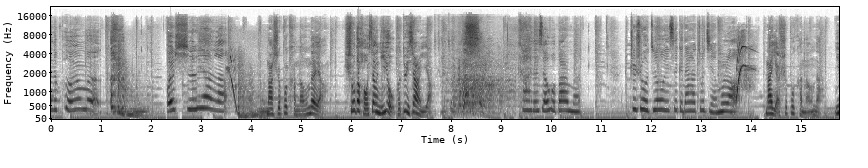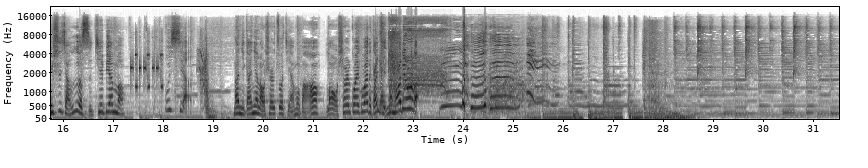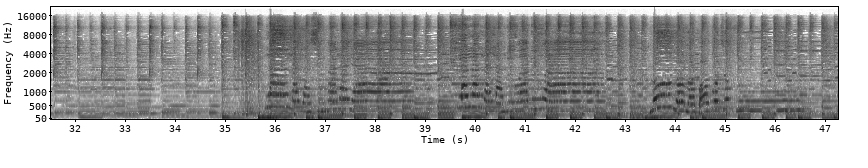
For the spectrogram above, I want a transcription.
爱的朋友们，我失恋了。那是不可能的呀，说的好像你有个对象一样。可爱的小伙伴们，这是我最后一次给大家做节目了。那也是不可能的。你是想饿死街边吗？不想。那你赶紧老实做节目吧啊！老实乖乖的，赶紧的，麻溜的。八 卦江湖，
